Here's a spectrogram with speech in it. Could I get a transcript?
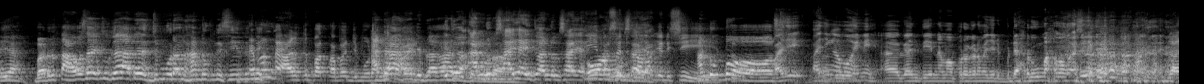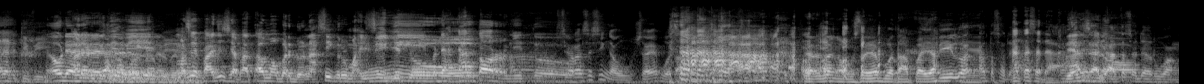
Iya, baru tahu saya juga ada jemuran handuk di sini. Emang nih. nggak ada tempat apa jemuran? ada ada di belakang Itu ada anduk jemuran. saya, itu anduk saya. Oh, Iya, masa anduk saya. aja di sini. Handuk bos. Pak Haji, Pak Haji nggak mau ini eh, ganti nama program aja jadi bedah rumah mau nggak sih? Nggak ada di TV. Oh, udah Ada dari TV. Iya. Maksudnya Pak Haji siapa tahu mau berdonasi ke rumah ini Sini, gitu. bedah kantor gitu. Saya rasa sih nggak usah ya buat apa. Ya udah nggak usah ya buat apa ya. Di luar atas ada. Atas ada. Di atas Di ada. atas ada ruang.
